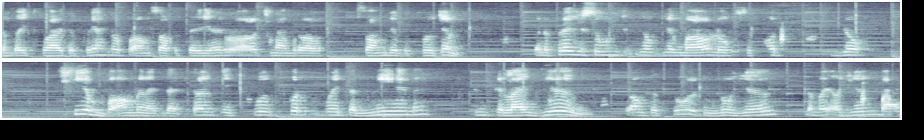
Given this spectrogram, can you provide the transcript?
ដើម្បីថ្វាយទៅព្រះនោះព្រះអង្គសពតិហើយរាល់ឆ្នាំរាល់សង្ឃយកទៅធ្វើចឹងតែព្រះយេស៊ូវយកយើងមកលោកសុគតយកឈាមព្រះអង្គនឹងដែលត្រូវគេធ្វើគុតវេទនាហ្នឹងគឺកន្លែងយើងព្រះអង្គទទួលជំនួសយើងដើម្បីឲ្យយើងបាន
